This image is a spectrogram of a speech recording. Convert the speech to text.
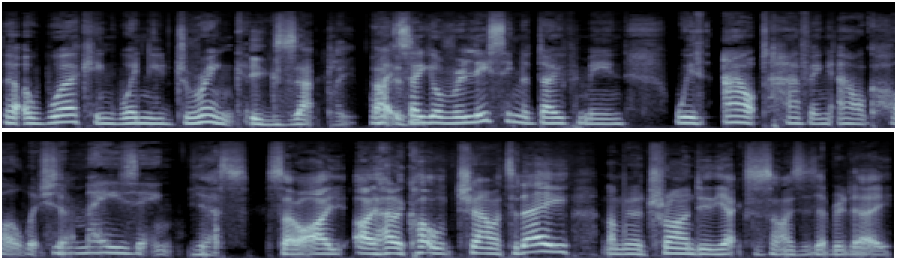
that are working when you drink. exactly. That Right, so a- you're releasing the dopamine without having alcohol, which is Yeah. amazing. yes. So I, I had a cold shower today, and I'm going to try and do the exercises every day.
